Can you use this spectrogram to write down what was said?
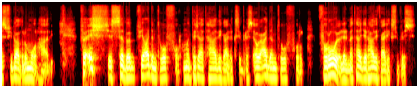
في بعض الأمور هذه. فإيش السبب في عدم توفر منتجات هذه؟ في AliExpress أو عدم توفر فروع للمتاجر هذه في AliExpress؟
